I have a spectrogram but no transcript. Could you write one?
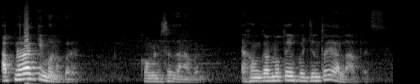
আপনারা কি মনে করেন? কমেন্টসে জানাবেন। এখনকার মতো এই পর্যন্তই, আল্লাহ হাফেজ।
